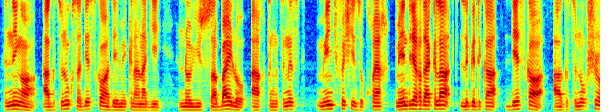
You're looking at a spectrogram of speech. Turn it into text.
ዝኮ እኒnga agtunuk sa deskawa de meknanagi no yusa bailo agtngtngs ሜንች ፈሺ ዝቆያኽ ሜንድሪ ክዳክላ ልግድካ ዴስካዋ አግትኑክ ሽሮ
